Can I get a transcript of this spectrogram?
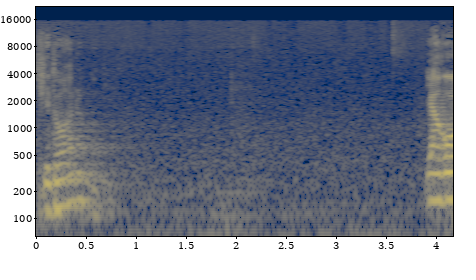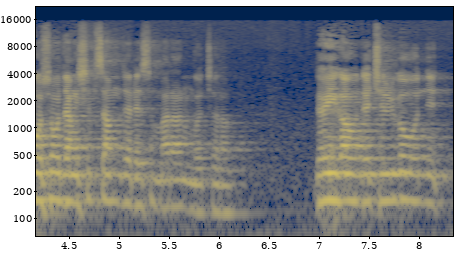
기도하는 것. 야고보서 5장 13절에서 말하는 것처럼 너희 가운데 즐거운 일-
